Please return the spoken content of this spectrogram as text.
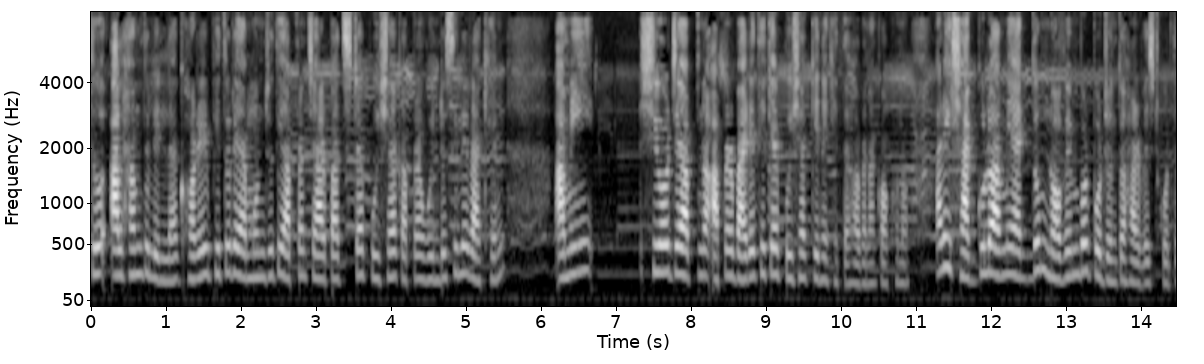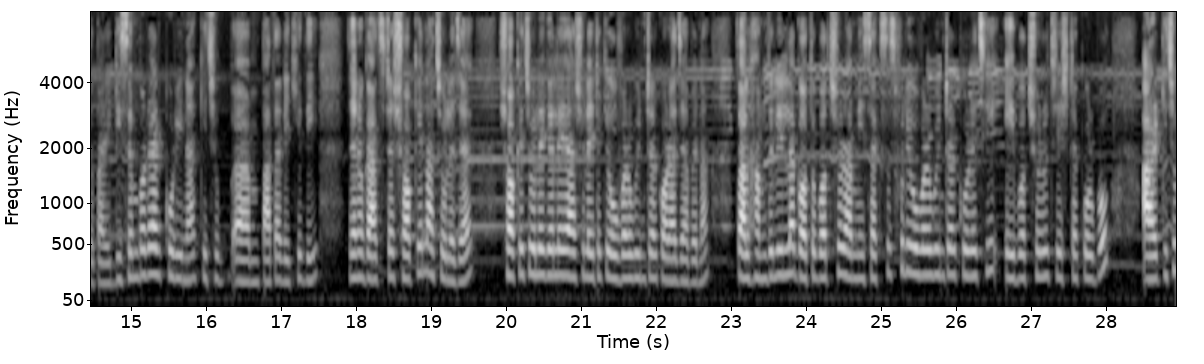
তো আলহামদুলিল্লাহ, ঘরের ভিতরে এমন যদি আপনার চার পাঁচটা পুঁইশাক আপনার উইন্ডো সিলে রাখেন, আমি শিওর যে আপনার আপনার বাইরে থেকে আর পুঁই শাক কিনে খেতে হবে না কখনো। আর এই শাকগুলো আমি একদম নভেম্বর পর্যন্ত হারভেস্ট করতে পারি। ডিসেম্বরে আর করি না। কিছু পাতা রেখে দিই। যেন গাছটা শখে না চলে যায়। শখে চলে গেলে আসলে এটাকে ওভার উইন্টার করা যাবে না। তো আলহামদুলিল্লাহ গত বছর আমি সাকসেসফুলি ওভার উইন্টার করেছি। এই বছরও চেষ্টা করব। আর কিছু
